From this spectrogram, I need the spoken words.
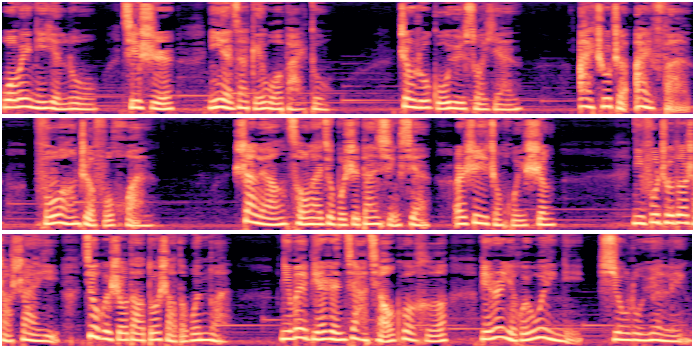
我为你引路，其实你也在给我摆渡。正如古语所言：“爱出者爱返，福往者福还。”善良从来就不是单行线，而是一种回声。你付出多少善意，就会收到多少的温暖。你为别人架桥过河，别人也会为你修路越岭。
